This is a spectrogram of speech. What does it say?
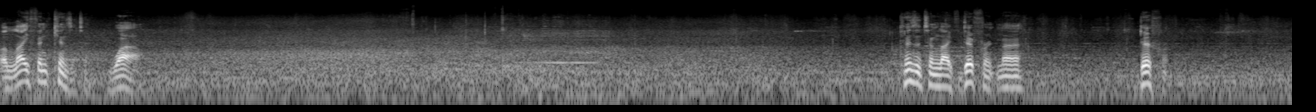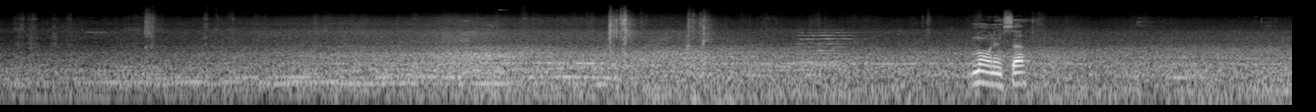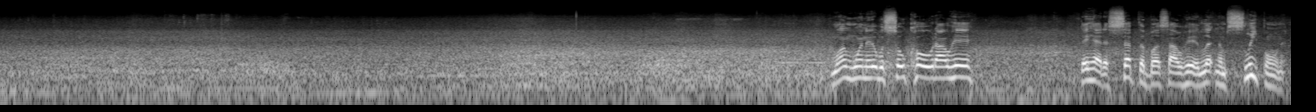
A life in Kensington. Wow. Kensington life different, man. Different. Morning, sir. One winter it was so cold out here, they had a SEPTA bus out here letting them sleep on it.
